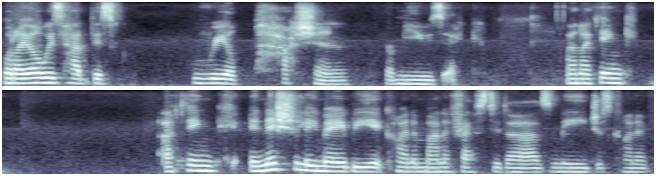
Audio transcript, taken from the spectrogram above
but I always had this real passion for music. And I think I think initially maybe it kind of manifested as me just kind of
